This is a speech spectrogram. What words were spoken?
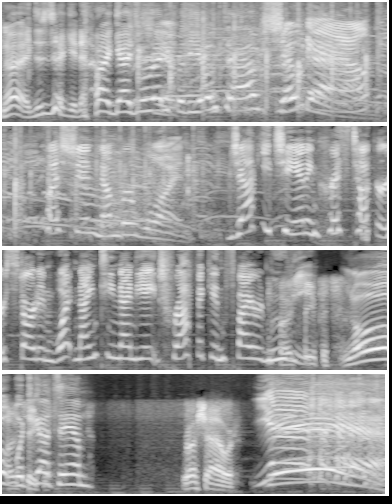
All right, just check it. All right, guys, we're ready for the O Town Showdown. Question number one. Jackie Chan and Chris Tucker starred in what 1998 traffic inspired movie? Bocephus. Oh, what you got, Sam? Rush Hour. Yes.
